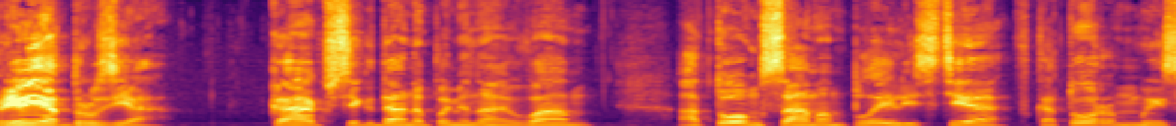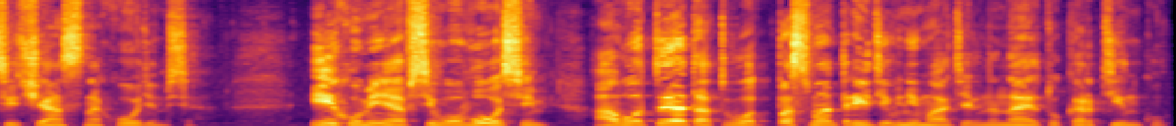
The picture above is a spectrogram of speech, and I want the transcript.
Привет, друзья! Как всегда напоминаю вам о том самом плейлисте, в котором мы сейчас находимся. Их у меня всего 8, а вот этот вот, посмотрите внимательно на эту картинку,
